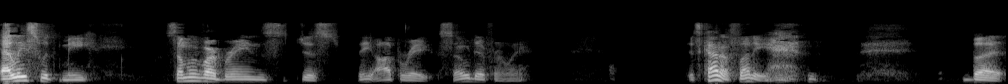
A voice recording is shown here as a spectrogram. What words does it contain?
At least with me, some of our brains just they operate so differently. It's kind of funny. but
